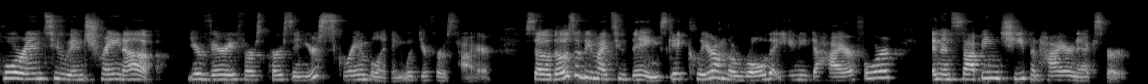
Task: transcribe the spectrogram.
pour into and train up your very first person, you're scrambling with your first hire. So those would be my two things. Get clear on the role that you need to hire for and then stop being cheap and hire an expert.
